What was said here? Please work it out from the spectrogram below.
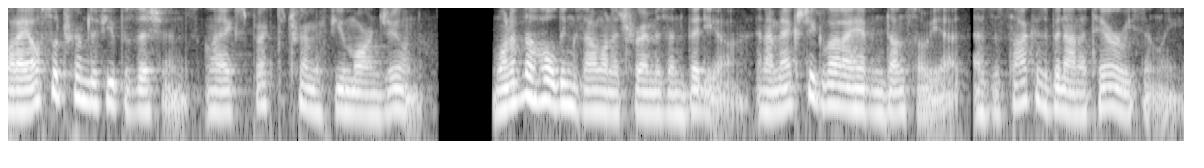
but I also trimmed a few positions, and I expect to trim a few more in June. One of the holdings I want to trim is Nvidia, and I'm actually glad I haven't done so yet, as the stock has been on a tear recently.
